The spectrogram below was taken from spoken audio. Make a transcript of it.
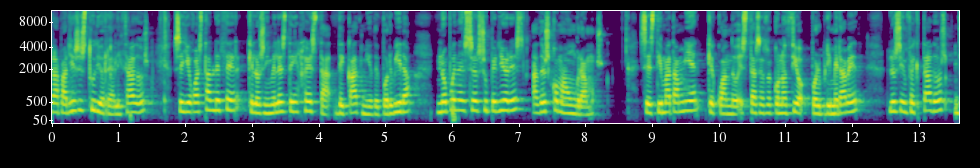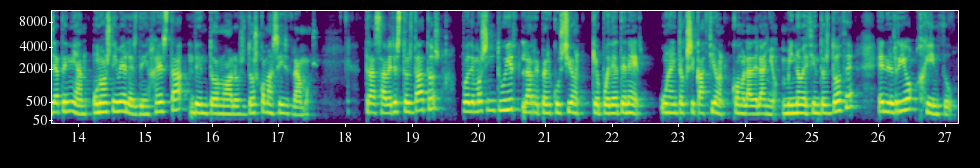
Tras varios estudios realizados, se llegó a establecer que los niveles de ingesta de cadmio de por vida no pueden ser superiores a 2,1 gramos. Se estima también que cuando ésta se reconoció por primera vez, los infectados ya tenían unos niveles de ingesta de en torno a los 2,6 gramos. Tras saber estos datos, podemos intuir la repercusión que puede tener una intoxicación como la del año 1912 en el río Jinzu.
